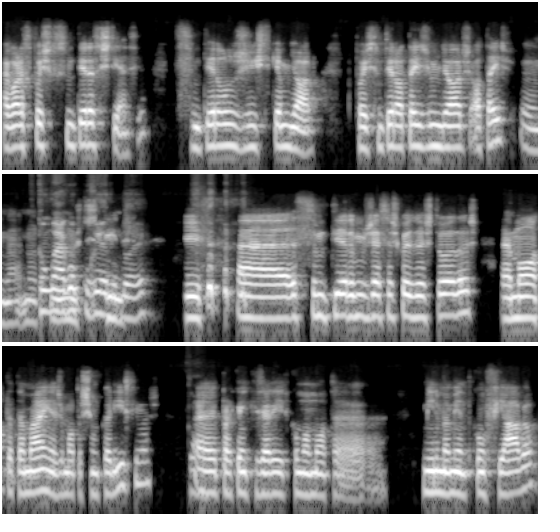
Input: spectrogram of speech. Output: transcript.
Agora, depois se meter assistência, se meter a logística melhor, depois se meter hotéis melhores, hotéis eh, no, com água corrente, não é? Isso. uh, se metermos essas coisas todas, a moto também, as motas são caríssimas. Claro. Uh, para quem quiser ir com uma moto minimamente confiável.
